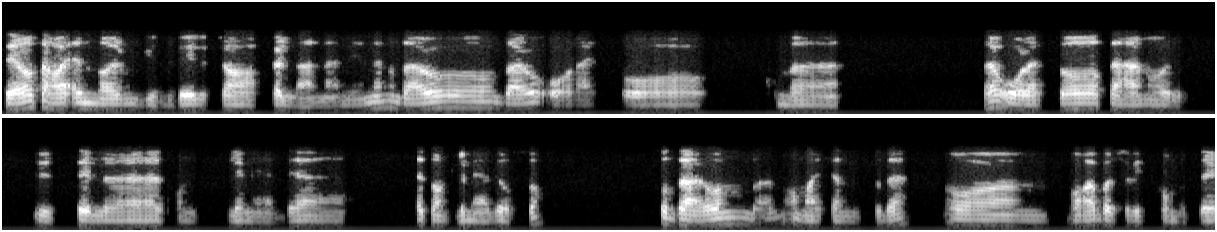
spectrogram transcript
ser jo at jeg har enorm goodwill fra følgerne mine, men det er jo ålreit å komme Det er ålreit at det her når ut til et ordentlig medie, et ordentlig medie også. Så det er jo en, en anerkjennelse, det. Og um, nå har jeg bare så vidt kommet i,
